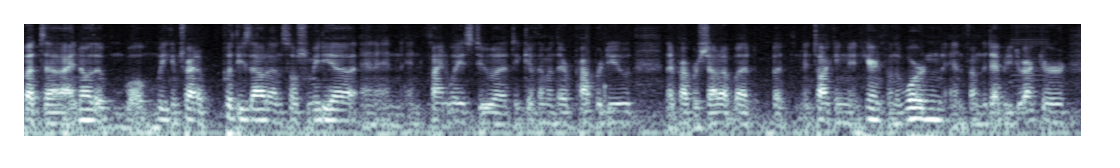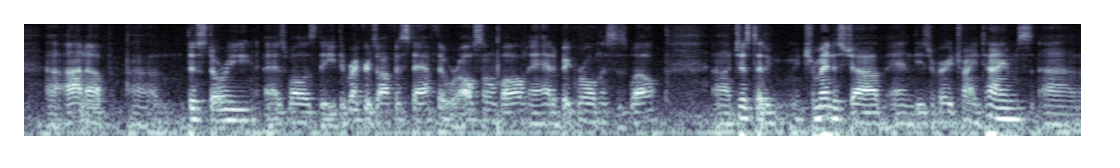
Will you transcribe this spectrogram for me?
But uh, I know that well, we can try to put these out on social media and, and, and find ways to uh, to give them their proper due, their proper shout out. But but in talking and hearing from the warden and from the deputy director uh, on up, um, this story as well as the, the records office staff that were also involved had a big role in this as well uh, just did a tremendous job, and these are very trying times uh,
